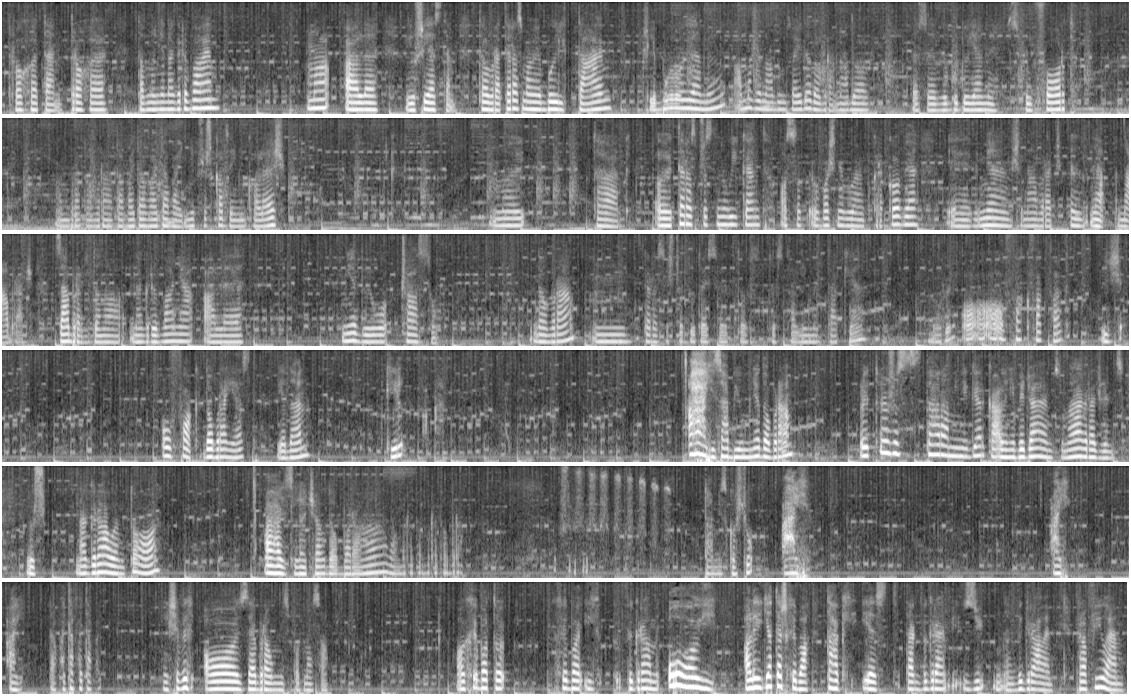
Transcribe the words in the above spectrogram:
trochę ten, trochę dawno nie nagrywałem. No, ale już jestem. Dobra, teraz mamy build time, czyli budujemy, a może na dół zajdę? Dobra, na dół. Teraz wybudujemy swój fort. Dobra, dobra, dawaj, dawaj, dawaj, nie przeszkadzaj mi koleś. No i tak. E, Teraz przez ten weekend właśnie byłem w Krakowie. E, Miałem się nabrać, e, na, nabrać, zabrać do na, nagrywania, ale nie było czasu. Dobra, mm, teraz jeszcze tutaj sobie dos, dostawimy takie mury. O, o, o, fuck, fuck, fuck. Widzicie? O, fuck, dobra, jest. Jeden. Kill. Zabił mnie, dobra. To już jest stara minigierka, ale nie wiedziałem co nagrać, więc już nagrałem to. Aj, zleciał, dobra, dobra, dobra, dobra. Tam jest gościu. Aj. Aj. Aj. Dawaj, dawaj, dawaj. Niech się wych... O, zebrał mi spod nosa. O, chyba to... Chyba ich wygramy. Oj! Ale ja też chyba. Tak, jest. Tak, wygrałem. Z, wygrałem. Trafiłem.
